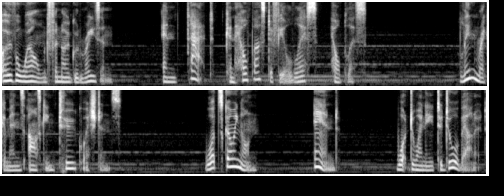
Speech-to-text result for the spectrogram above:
overwhelmed for no good reason, and that can help us to feel less helpless. Lynne recommends asking two questions What's going on? And what do I need to do about it?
